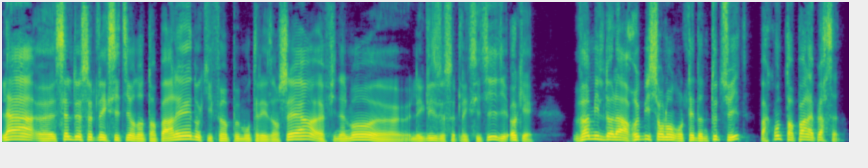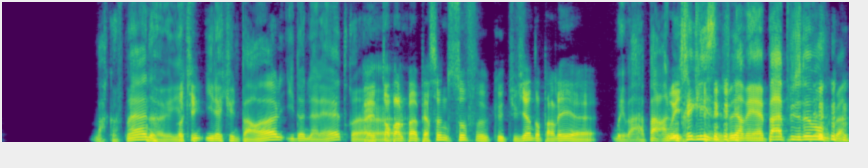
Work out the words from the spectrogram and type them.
Là, euh, celle de Salt Lake City, on entend parler, donc il fait un peu monter les enchères. Euh, finalement, euh, l'église de Salt Lake City dit Ok, 20 000 dollars rubis sur l'ongle, on te les donne tout de suite. Par contre, t'en parles à personne. Mark Hoffman, euh, il, a Ok. qu'une- il a qu'une parole, il donne la lettre. euh, T'en parles pas à personne, sauf euh, que tu viens d'en parler. euh, Oui, bah, à part à Oui. l'autre église. Je veux dire, mais pas à plus de monde, quoi.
